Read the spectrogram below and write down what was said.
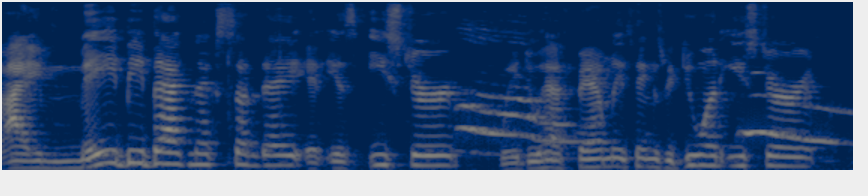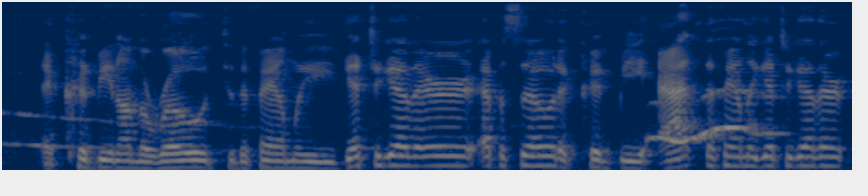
I may be back next Sunday. It is Easter. We do have oh. family things we do on Easter. It could be an on the road to the family get together episode. It could be at the family get together.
